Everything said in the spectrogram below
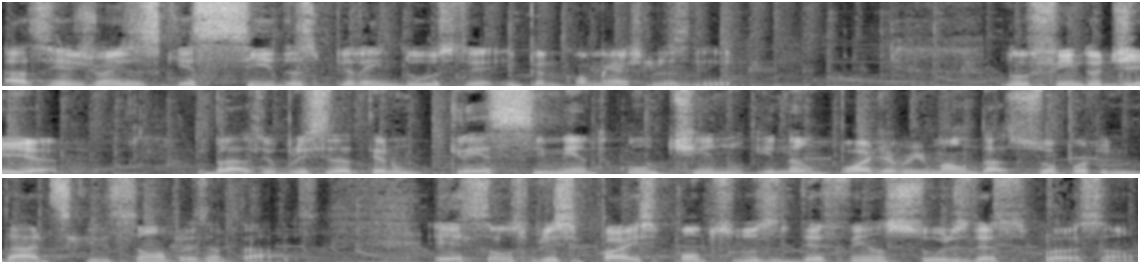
às regiões esquecidas pela indústria e pelo comércio brasileiro. No fim do dia, o Brasil precisa ter um crescimento contínuo e não pode abrir mão das oportunidades que lhe são apresentadas. Esses são os principais pontos dos defensores dessa exploração.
